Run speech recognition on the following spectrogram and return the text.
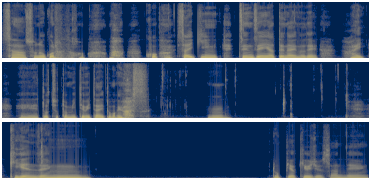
さあ、その頃の こ、最近全然やってないので、はい。えっ、と、ちょっと見てみたいと思います。うん。紀元前693年。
